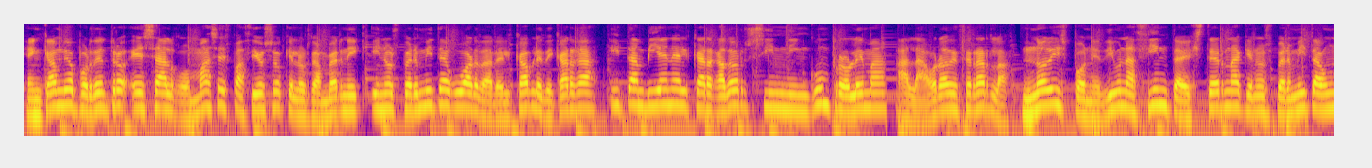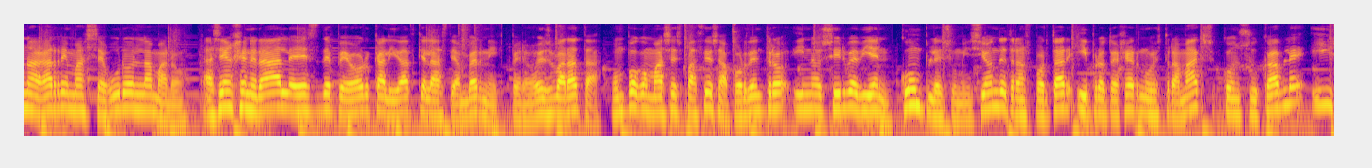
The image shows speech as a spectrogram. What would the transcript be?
En cambio por dentro es algo más espacioso que los de Ambernic y nos permite guardar el cable de carga y también el cargador sin ningún problema a la hora de cerrarla. No dispone de una cinta externa que nos permita un agarre más seguro en la mano. Así en general es de peor calidad que las de Ambernic, pero es barata, un poco más espaciosa por dentro y nos sirve bien. Cumple su misión de transportar y proteger nuestra Max con su cable y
